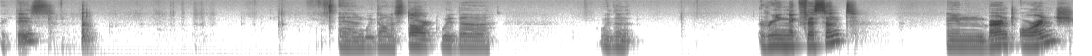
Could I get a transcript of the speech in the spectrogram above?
Like this. And we're gonna start with a with a ring neck pheasant in burnt orange.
